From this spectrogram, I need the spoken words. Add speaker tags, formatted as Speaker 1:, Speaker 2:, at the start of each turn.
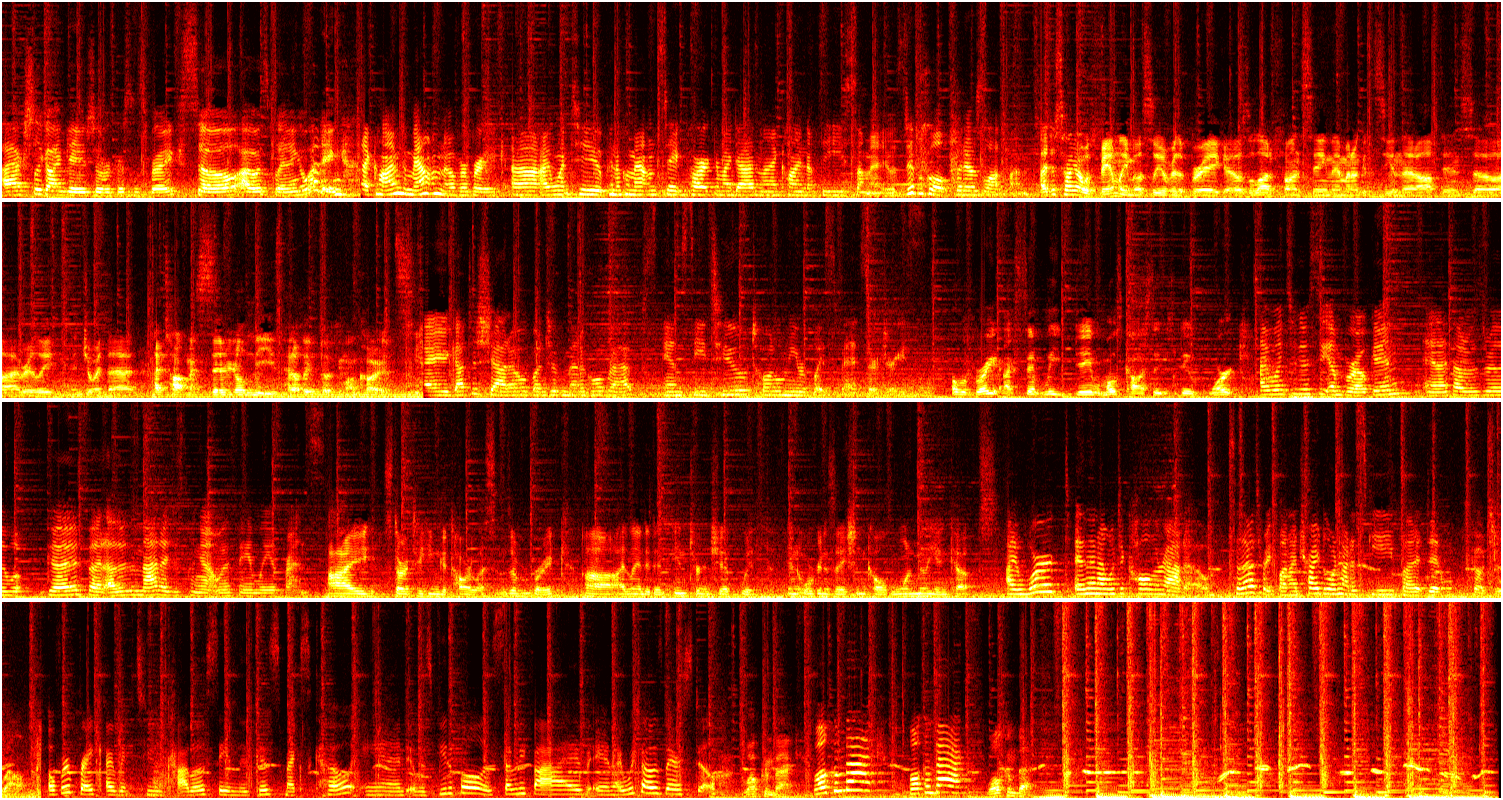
Speaker 1: I actually got engaged over Christmas break, so I was planning a wedding.
Speaker 2: I climbed a mountain over break. Uh, I went to Pinnacle Mountain State Park and my dad and I climbed up the east summit. It was difficult, but it was a lot of fun.
Speaker 3: I just hung out with family mostly over the break. It was a lot of fun seeing them. I don't get to see them that often, so I really enjoyed that.
Speaker 4: I taught my seven-year-old niece how to play Pokemon cards.
Speaker 1: I got to shadow a bunch of medical reps and see two total knee replacement surgeries.
Speaker 5: Over break, I simply did what most college students do, work.
Speaker 6: I went to go see Unbroken, and I thought it was really good, but other than that, I just hung out with family and friends.
Speaker 7: I started taking guitar lessons over break. Uh, I landed an internship with an organization called 1 Million Cups.
Speaker 8: I worked and then I went to Colorado. So that was pretty fun. I tried to learn how to ski, but it didn't go too well.
Speaker 9: Over break, I went to Cabo San Lucas, Mexico, and it was beautiful. It was 75, and I wish I was there still.
Speaker 4: Welcome back.
Speaker 6: Welcome back. Welcome back.
Speaker 7: Welcome back.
